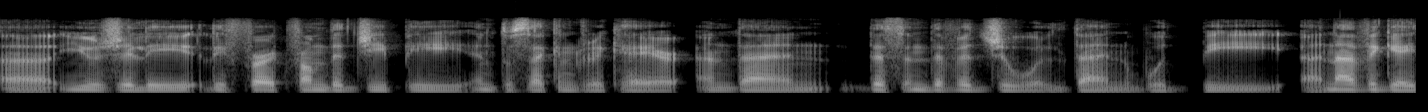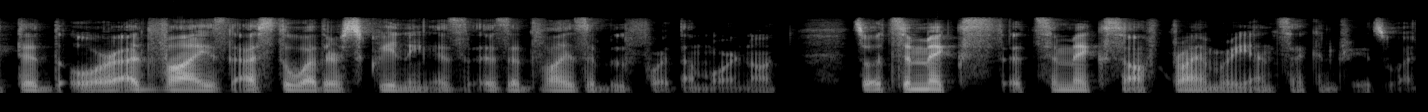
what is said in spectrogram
uh, usually referred from the GP into secondary care, and then this individual then would be uh, navigated or advised as to whether screening is, is advisable for them or not. So it's a mix. It's a mix of primary and secondary as well.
